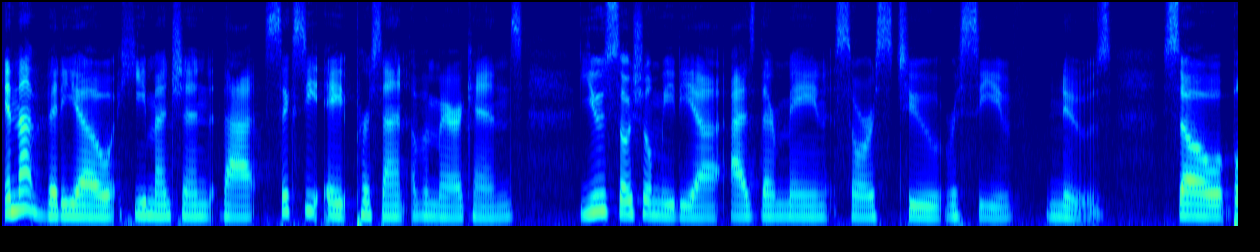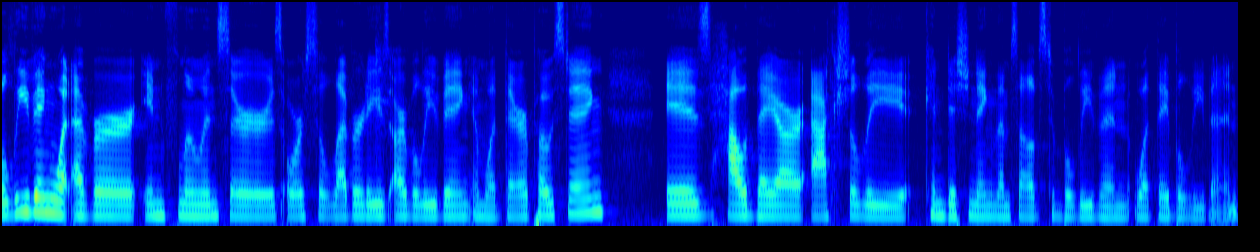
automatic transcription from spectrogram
In that video, he mentioned that 68% of Americans use social media as their main source to receive news. So, believing whatever influencers or celebrities are believing and what they're posting is how they are actually conditioning themselves to believe in what they believe in.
